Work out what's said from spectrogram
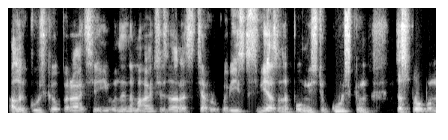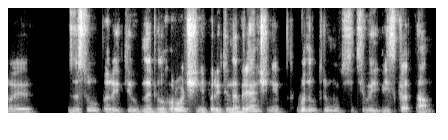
Але Курська операція, і вони намагаються зараз. Ця група військ зв'язана повністю Курським та спробами ЗСУ перейти на Білгородщині, перейти на Брянщині. Вони утримують всі ці війська там.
